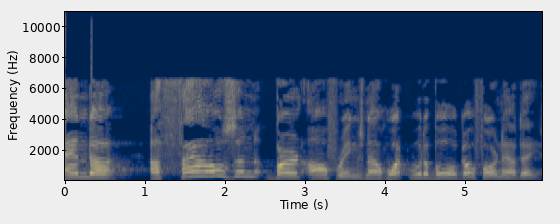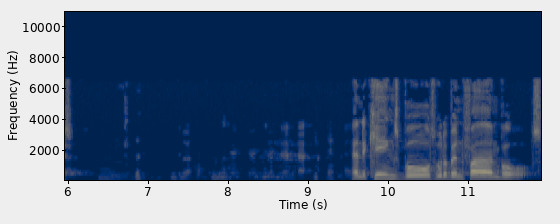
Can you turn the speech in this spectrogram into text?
And uh, a thousand burnt offerings. Now, what would a bull go for nowadays? And the king's bulls would have been fine bulls.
